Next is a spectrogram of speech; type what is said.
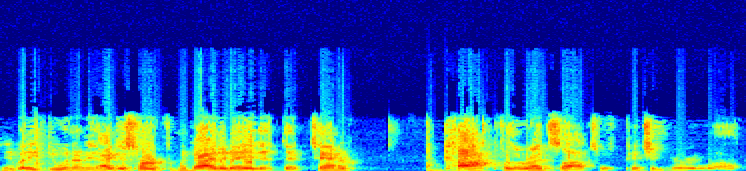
anybody doing anything? I just heard from a guy today that that Tanner Cock for the Red Sox was pitching very well.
